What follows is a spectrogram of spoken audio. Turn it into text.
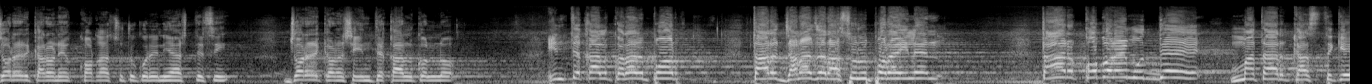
জ্বরের কারণে কটা ছুটো করে নিয়ে আসতেছি। জ্বরের কারণে সে ইন্তেকাল করল। ইন্তেকাল করার পর তার জানাজা রাসুল পড়াইলেন। তার কবরের মধ্যে মাতার কাছ থেকে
